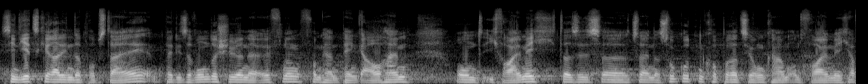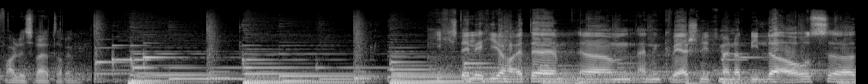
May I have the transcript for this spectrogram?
sind jetzt gerade in der Propstei bei dieser wunderschönen Eröffnung vom Herrn Penk Auheim und ich freue mich, dass es äh, zu einer so guten Kooperation kam und freue mich auf alles Weitere. Stelle hier heute ähm, einen Querschnitt meiner Bilder aus, äh,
